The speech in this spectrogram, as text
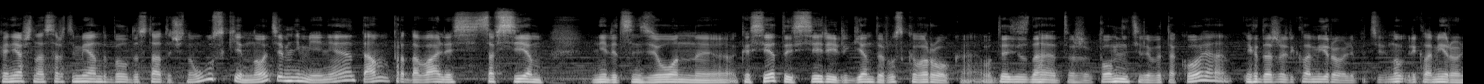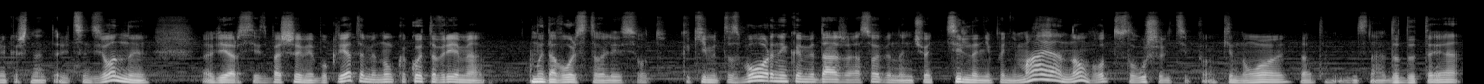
Конечно, ассортимент был достаточно узкий, но тем не менее там продавались совсем нелицензионные кассеты из серии «Легенды русского рока». Вот я не знаю тоже, помните ли вы такое? Их даже рекламировали. Ну, рекламировали, конечно, это лицензионные версии с большими буклетами. Ну, какое-то время мы довольствовались вот какими-то сборниками даже, особенно ничего сильно не понимая, но вот слушали, типа, кино, да, там, не знаю, ДДТ.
